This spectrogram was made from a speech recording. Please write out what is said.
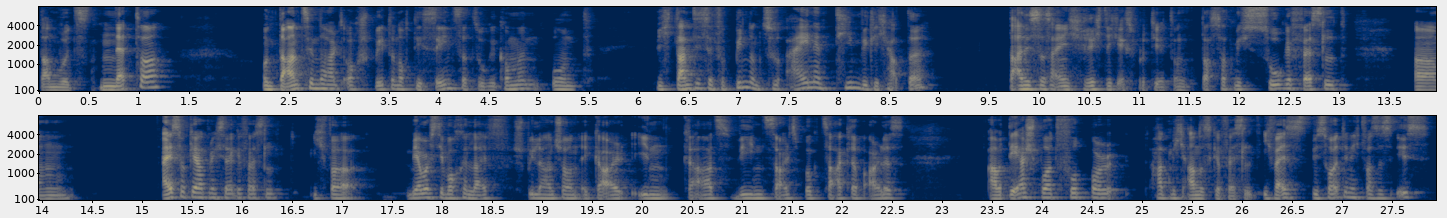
Dann wurde es netter. Und dann sind halt auch später noch die Saints dazugekommen. Und wie ich dann diese Verbindung zu einem Team wirklich hatte, dann ist das eigentlich richtig explodiert. Und das hat mich so gefesselt. Ähm, Eishockey hat mich sehr gefesselt. Ich war mehrmals die Woche live Spiele anschauen, egal in Graz, Wien, Salzburg, Zagreb, alles. Aber der Sport Football hat mich anders gefesselt. Ich weiß bis heute nicht, was es ist,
